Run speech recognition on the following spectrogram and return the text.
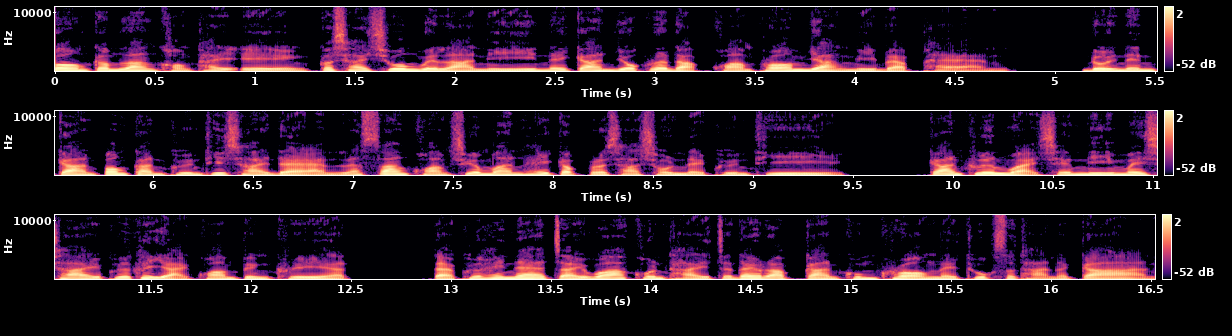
กองกำลังของไทยเองก็ใช้ช่วงเวลานี้ในการยกระดับความพร้อมอย่างมีแบบแผน โดยเน้นการป้องกันพื้นที่ชายแดน และสร้างความเชื่อมั่นให้กับประชาชนในพื้นที่ การเคลื่อนไหวเช่นนี้ไม่ใช่เพื่อขยายความตึงเครียด แต่เพื่อให้แน่ใจว่าคนไทยจะได้รับการคุ้มครองในทุกสถานการณ์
